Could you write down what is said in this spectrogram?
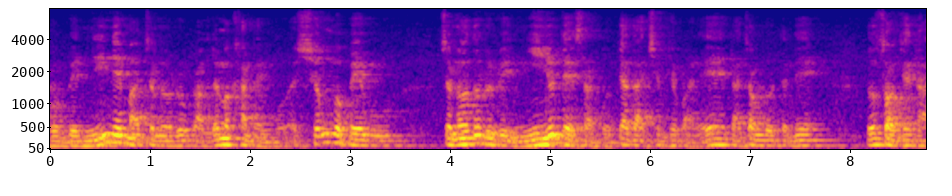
ကိုဘယ်နည်းနဲ့မှကျွန်တော်တို့ကလက်မခံနိုင်ဘူးအရှုံးမပေးဘူးကျွန်တော်တို့တွေညီညွတ်တဲ့စာကိုပြသခြင်းဖြစ်ပါတယ်ဒါကြောင့်လို့ဒီနေ့လို့ဆောင်ချက်တာ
